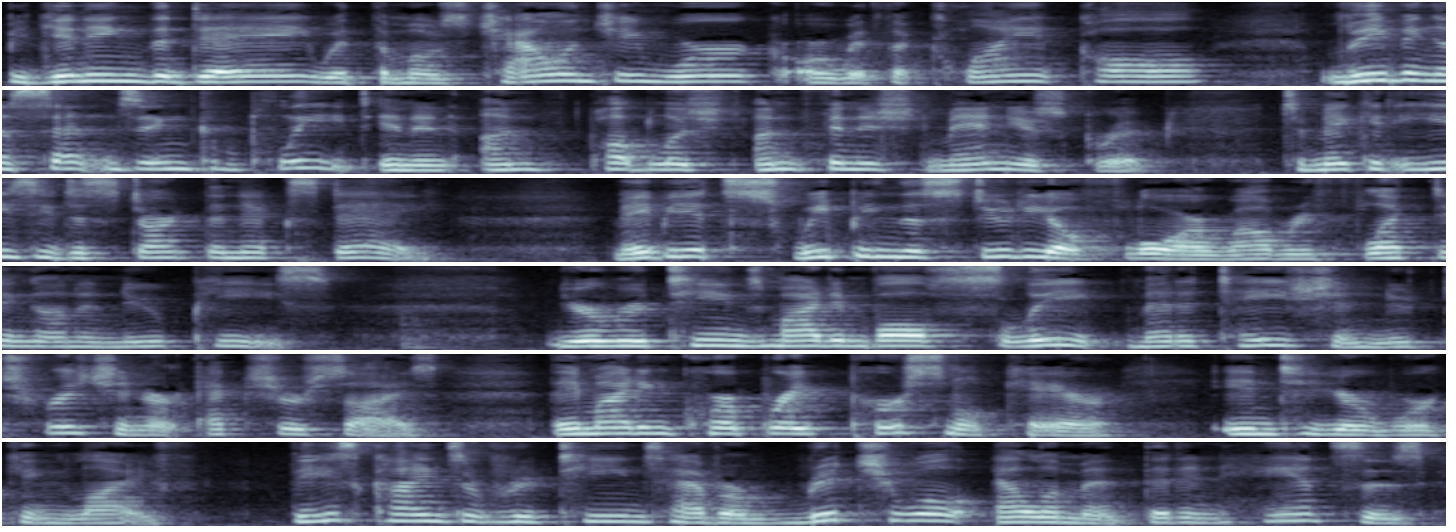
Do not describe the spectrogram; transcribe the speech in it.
beginning the day with the most challenging work or with a client call, leaving a sentence incomplete in an unpublished, unfinished manuscript to make it easy to start the next day. Maybe it's sweeping the studio floor while reflecting on a new piece. Your routines might involve sleep, meditation, nutrition, or exercise. They might incorporate personal care into your working life. These kinds of routines have a ritual element that enhances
